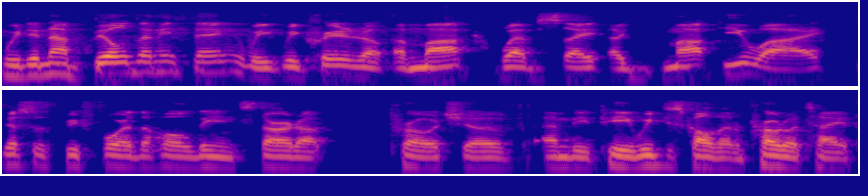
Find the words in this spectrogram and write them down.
we did not build anything. We, we created a, a mock website, a mock UI. This was before the whole lean startup approach of MVP. We just called it a prototype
